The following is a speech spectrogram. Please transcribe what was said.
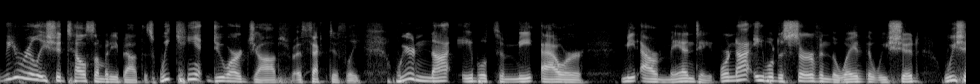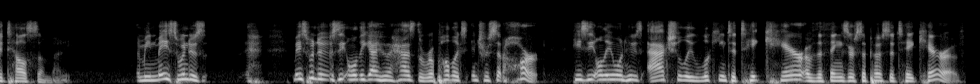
we really should tell somebody about this. We can't do our jobs effectively. We're not able to meet our meet our mandate. We're not able to serve in the way that we should. We should tell somebody. I mean, Mace Windu's Mace Windu is the only guy who has the Republic's interest at heart. He's the only one who's actually looking to take care of the things they're supposed to take care of.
